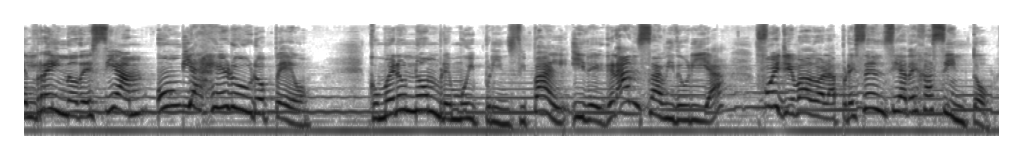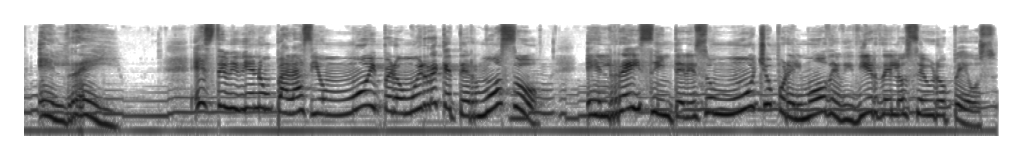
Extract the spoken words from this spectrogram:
Del reino de Siam un viajero europeo. Como era un hombre muy principal y de gran sabiduría, fue llevado a la presencia de Jacinto, el rey. Este vivía en un palacio muy pero muy requete hermoso. El rey se interesó mucho por el modo de vivir de los europeos.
